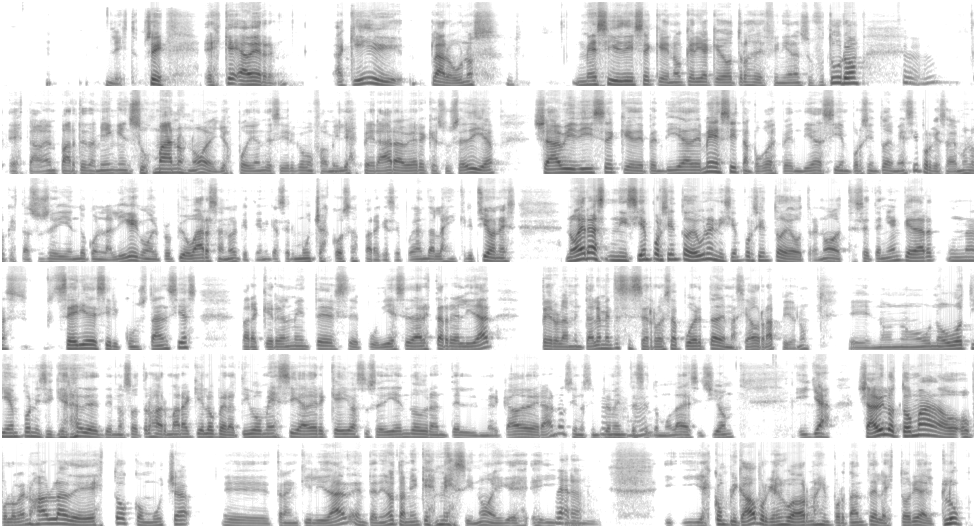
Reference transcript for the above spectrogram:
Listo. Sí, es que, a ver, aquí, claro, unos... Messi dice que no quería que otros definieran su futuro estaba en parte también en sus manos, ¿no? Ellos podían decidir como familia esperar a ver qué sucedía. Xavi dice que dependía de Messi, tampoco dependía 100% de Messi, porque sabemos lo que está sucediendo con la liga y con el propio Barça, ¿no? Que tiene que hacer muchas cosas para que se puedan dar las inscripciones. No era ni 100% de una ni 100% de otra, ¿no? Se tenían que dar una serie de circunstancias para que realmente se pudiese dar esta realidad, pero lamentablemente se cerró esa puerta demasiado rápido, ¿no? Eh, no, no, no hubo tiempo ni siquiera de, nosotros armar aquí el operativo Messi a ver qué iba sucediendo durante el mercado de verano, sino simplemente se tomó la decisión y ya. Xavi lo toma, o, por lo menos habla de esto con mucha eh, tranquilidad, entendiendo también que es Messi, ¿no? Y, y es complicado porque es el jugador más importante de la historia del club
